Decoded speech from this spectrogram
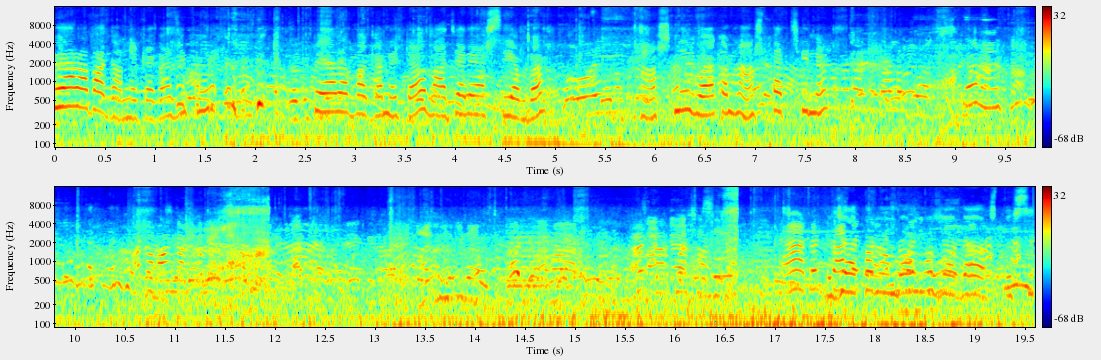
পেয়ারা বাগান এটা, গাজীপুর। পেয়ারা বাগান এটা, বাজারে আসছি আমরা। হাঁস নিব, এখন হাঁস পাচ্ছি না। এখন আমরা অন্য জায়গায় আসতেছি।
